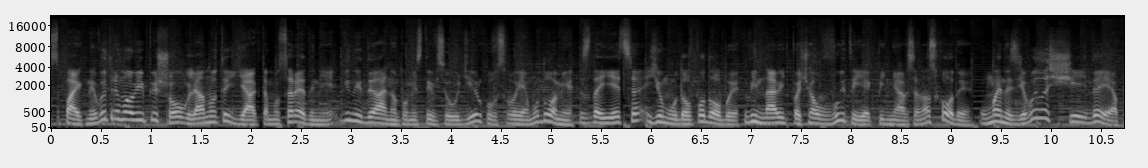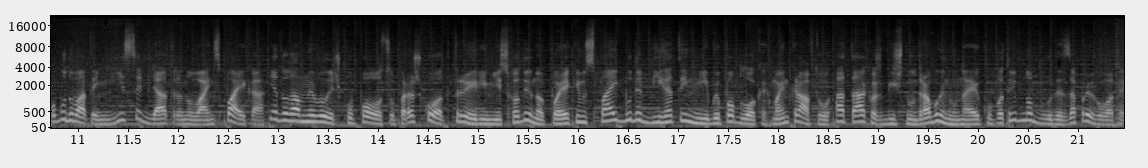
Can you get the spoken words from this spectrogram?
Спайк не витримав і пішов глянути, як там усередині. Він ідеально помістився у дірку в своєму домі. Здається, йому до вподоби. Він навіть почав вити, як піднявся на сходи. У мене з'явилася ще ідея побудувати місце для тренувань спайка. Я додам невеличку полосу перешкод, три рівні сходинок, по яким спайк буде бігати ніби по блоках Майнкрафту, а також бічну драбину, на яку потрібно буде запригувати.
